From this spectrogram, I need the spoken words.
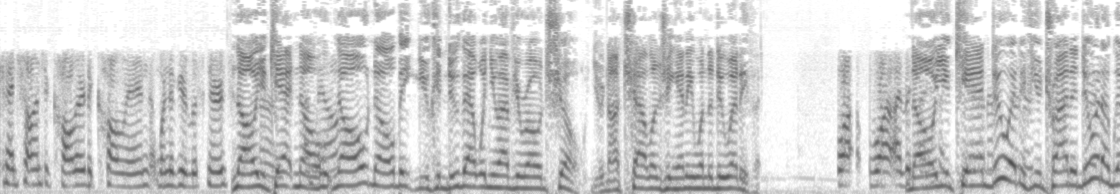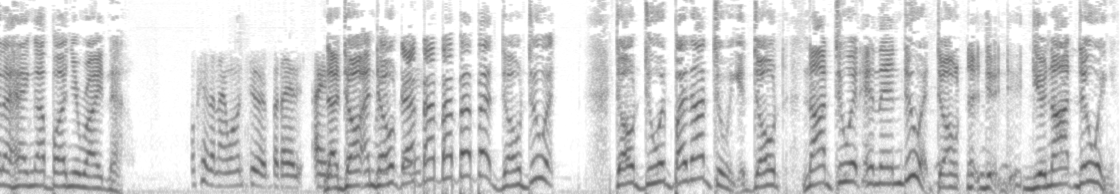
can I challenge a caller to call in? One of your listeners. No, you um, can't. No, no, no. But you can do that when you have your own show. You're not challenging anyone to do anything. Well, well, I no, you can't do it. If you try to do it, I'm going to hang up on you right now. Okay, then I won't do it. But I, I now, don't and don't don't do it. Don't do it by not doing it. Don't not do it and then do it. Don't. You're not doing it.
